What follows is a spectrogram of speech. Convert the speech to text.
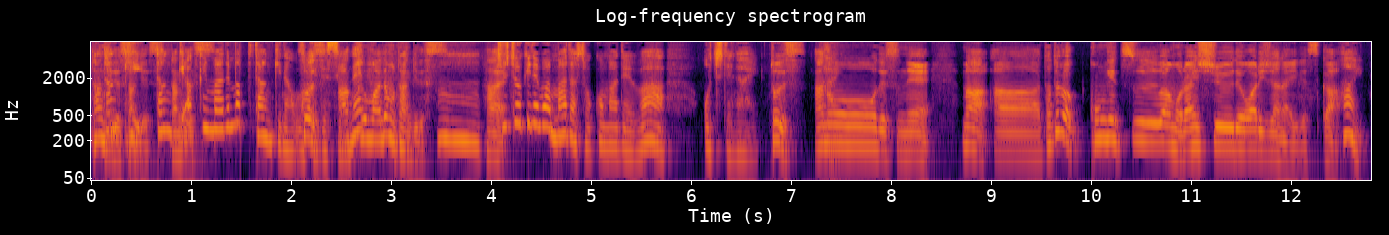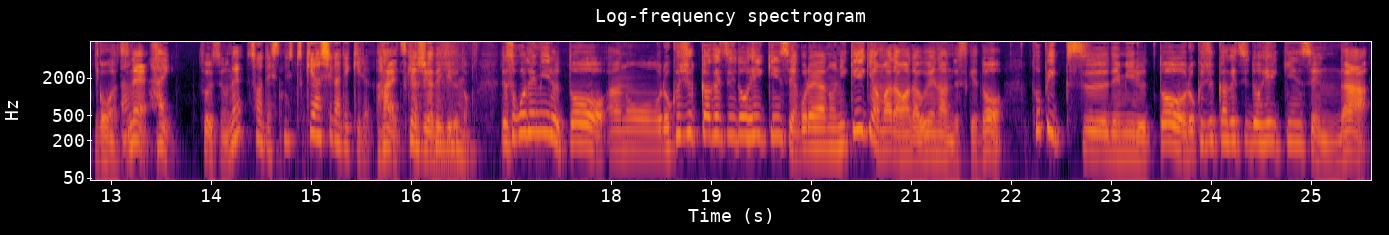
短期です短期、短期、あくまでも短期なわけですよね。あくまでも短期です。はい、中長期ではまだそこまでは落ちてない。そうです。あのー、ですね、まああ、例えば今月はもう来週で終わりじゃないですか。はい。5月ね。はい。そうですよね。そうですね。月足ができる。はい、月足ができると。で、そこで見ると、あの、60ヶ月移動平均線、これあの、日経平均はまだまだ上なんですけど、トピックスで見ると、60ヶ月移動平均線が、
